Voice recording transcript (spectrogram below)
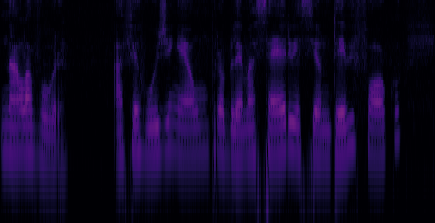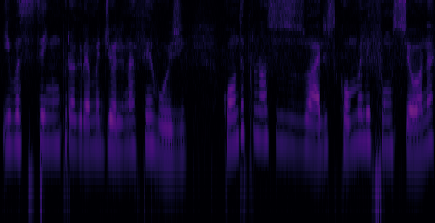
na lavoura. A ferrugem é um problema sério, esse ano teve foco e vocês têm um programa de olho na ferrugem. Conta para os nossos usuários como ele funciona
